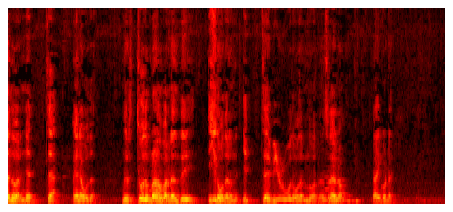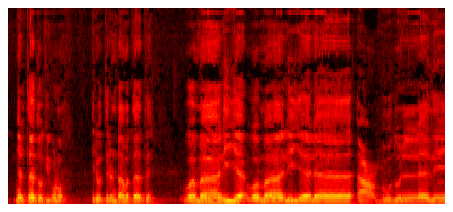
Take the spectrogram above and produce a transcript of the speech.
എന്ന് പറയും നെത്ത അങ്ങനെ ഓത നിർത്തി ഓതുമ്പോഴാണ് പറഞ്ഞത് ഈ ഓതണമെന്ന് ഇത്തബിഊ എന്ന് ഓതണം എന്ന് പറഞ്ഞത് മനസ്സിലായല്ലോ ആയിക്കോട്ടെ ഇനി അടുത്ത ആയത്ത് നോക്കിക്കോളൂ ഇരുപത്തിരണ്ടാമത്തെ ആയത്ത് وما لي وما لي لا أعبد الذي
